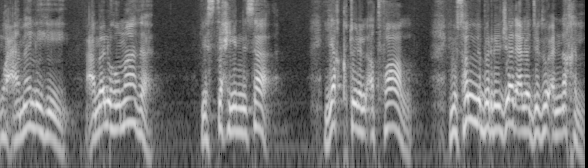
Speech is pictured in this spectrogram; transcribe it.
وعمله. عمله ماذا؟ يستحيي النساء يقتل الأطفال يصلب الرجال على جذوع النخل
